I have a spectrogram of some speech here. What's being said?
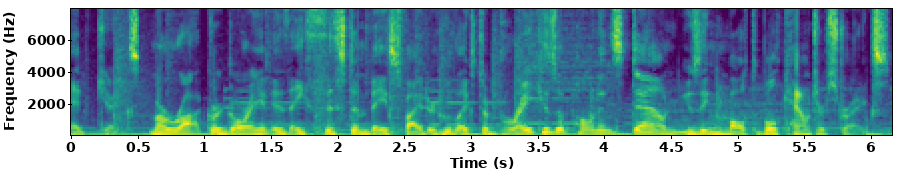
head kicks. Marat Grigorian is a system-based fighter who likes to break his opponents down using multiple counter strikes.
